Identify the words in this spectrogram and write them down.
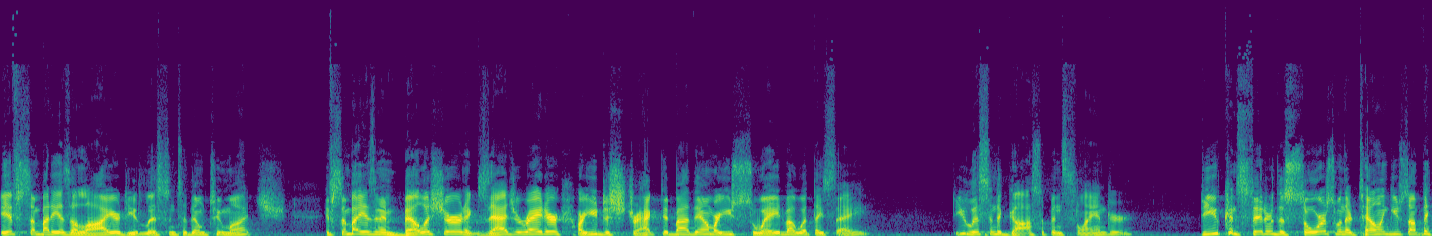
If somebody is a liar, do you listen to them too much? If somebody is an embellisher, an exaggerator, are you distracted by them? Are you swayed by what they say? Do you listen to gossip and slander? Do you consider the source when they're telling you something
